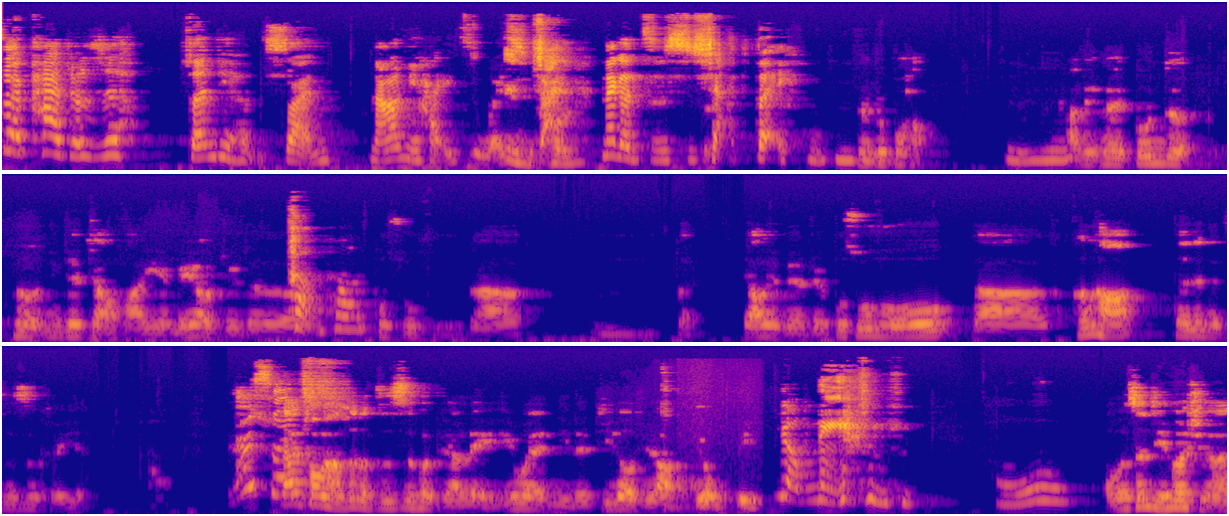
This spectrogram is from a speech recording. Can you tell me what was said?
最怕就是身体很酸，然后你还一直维持在那个姿势下，对，那就不好。嗯。啊，你可以蹲着，你的脚踝也没有觉得不舒服啊，嗯，对，腰也没有觉得不舒服啊，很好，在那个姿势可以。但通常这个姿势会比较累，因为你的肌肉需要用力。用力。哦。我们身体会喜欢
